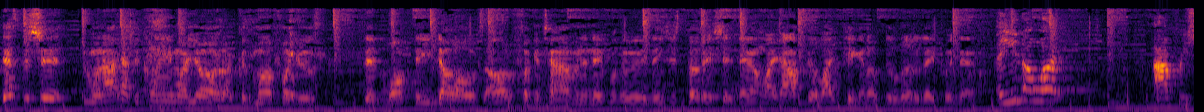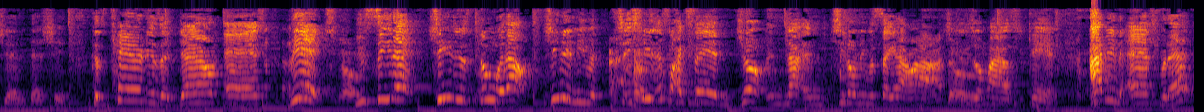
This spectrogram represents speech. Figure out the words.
That's the shit when I had to clean my yard up because motherfuckers that walk their dogs all the fucking time in the neighborhood, they just throw their shit down. Like I feel like picking up the litter they put down. And you know what? I appreciated that shit. Cause Karen is a down ass bitch. No. You see that? She just threw it out. She didn't even. She, she it's like saying jump and not, and she don't even say how high. She just jump high as she can. I didn't ask for that.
